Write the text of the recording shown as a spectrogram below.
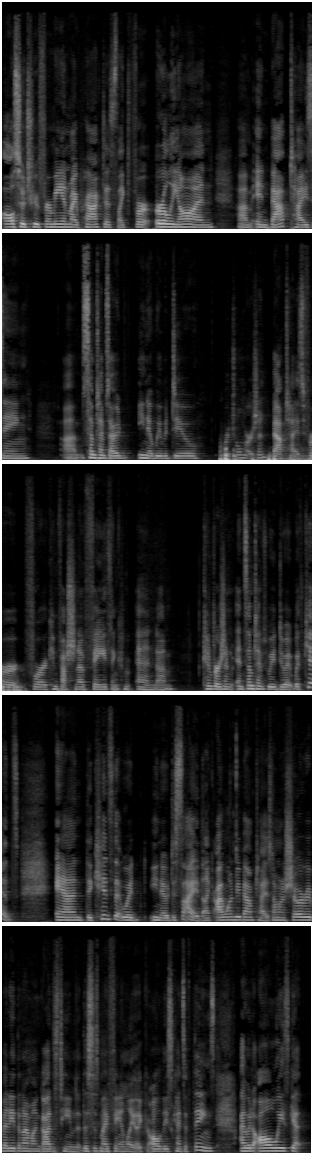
also true for me in my practice like for early on um, in baptizing um, sometimes i would you know we would do ritual immersion baptize for for a confession of faith and and um, conversion and sometimes we'd do it with kids. And the kids that would you know decide like i want to be baptized. I want to show everybody that i'm on god's team that this is my family like all these kinds of things i would always get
